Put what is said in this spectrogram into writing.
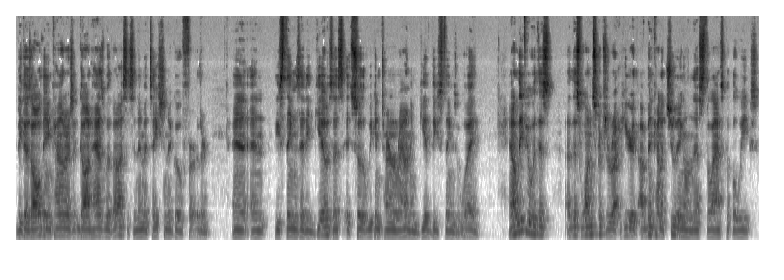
because all the encounters that God has with us, it's an invitation to go further. And and these things that he gives us it's so that we can turn around and give these things away. And i'll leave you with this uh, this one scripture right here. I've been kind of chewing on this the last couple of weeks.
